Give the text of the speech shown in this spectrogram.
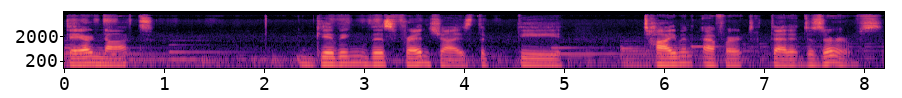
They are not giving this franchise the the time and effort that it deserves.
